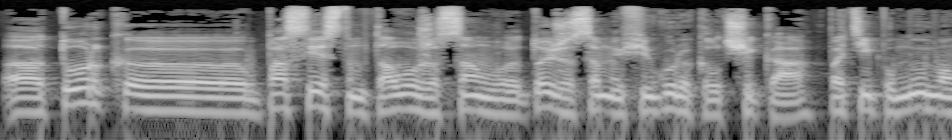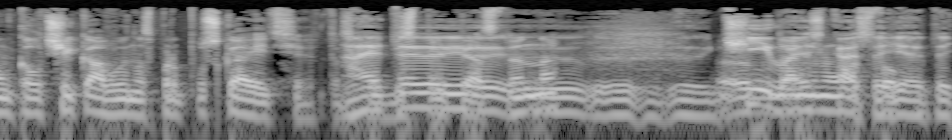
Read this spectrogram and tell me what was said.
торг э, посредством того же самого, той же самой фигуры Колчака, по типу «мы вам Колчака, вы нас пропускаете», так сказать, а беспрепятственно. Это чьи войска? Это, это,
